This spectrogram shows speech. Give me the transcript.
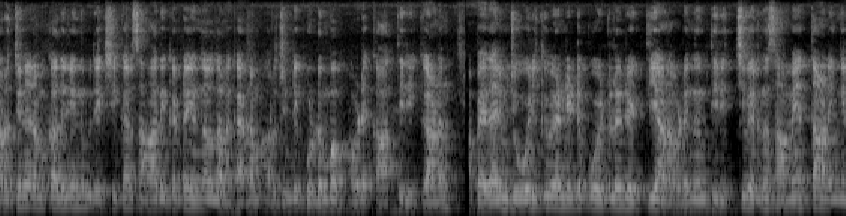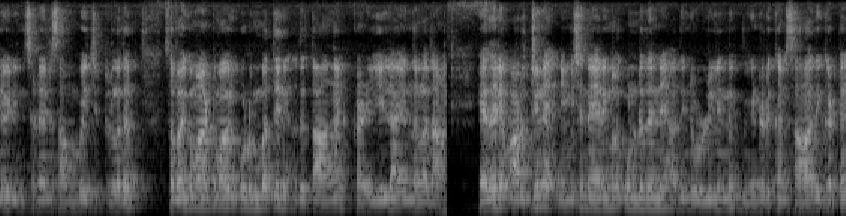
അർജുനെ നമുക്ക് അതിൽ നിന്നും രക്ഷിക്കാൻ സാധിക്കട്ടെ എന്നുള്ളതാണ്. കാരണം അർജുന്റെ കുടുംബം അവിടെ കാത്തിരിക്കുകയാണ്. അപ്പോൾ ഏതായാലും ജോലിക്ക് വേണ്ടിയിട്ട് പോയിട്ടുള്ള ഒരു വ്യക്തിയാണ്. അവിടെ നിന്നും തിരിച്ചു വരുന്ന സമയത്താണ് ഇങ്ങനെ ഒരു ഇൻസിഡന്റ് സംഭവിച്ചിട്ടുള്ളത്. സ്വാഭാവികമായിട്ടും ആ ഒരു കുടുംബത്തിന് അത് താങ്ങാൻ കഴിയില്ല എന്നുള്ളതാണ്. ഏതായാലും അർജുനെ നിമിഷ നേരങ്ങൾ കൊണ്ട് തന്നെ അതിന്റെ ഉള്ളിൽ നിന്നും വീണ്ടെടുക്കാൻ സാധിക്കട്ടെ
